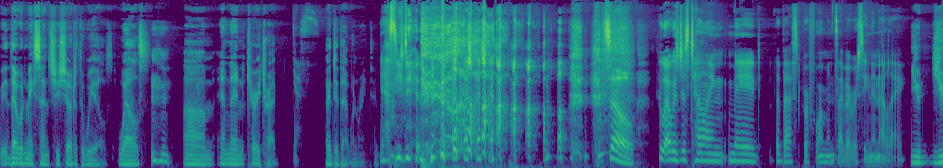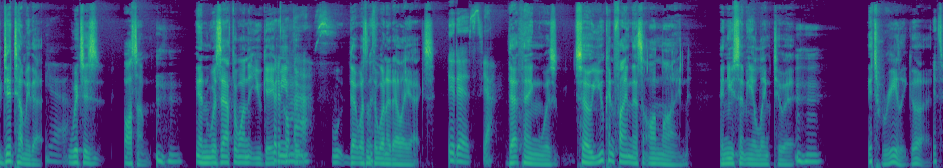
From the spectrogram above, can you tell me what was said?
That would make sense. She showed at the wheels. Wells. hmm Um, and then Kerry Tribe. Yes. I did that one right too. Yes, you did. so Who I was just telling made the best performance I've ever seen in LA. you you did tell me that, Yeah. which is awesome. hmm And was that the one that you gave Critical me? The- mass. w- that wasn't With- the one at LAX. It is. Yeah. That thing was so you can find this online, and you sent me a link to it. hmm It's really good. It's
